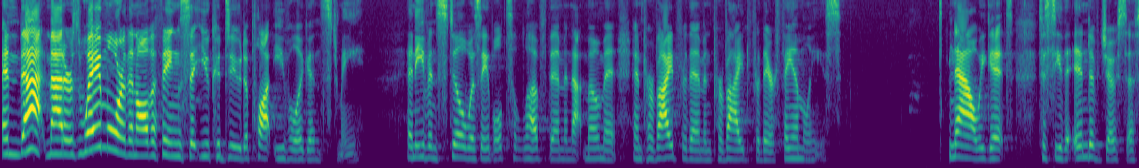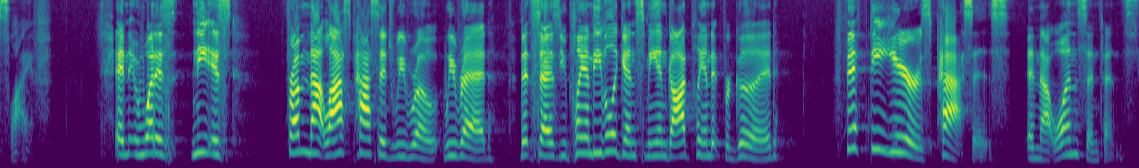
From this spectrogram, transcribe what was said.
And that matters way more than all the things that you could do to plot evil against me. And even still was able to love them in that moment and provide for them and provide for their families. Now we get to see the end of Joseph's life. And, and what is neat is from that last passage we wrote, we read that says, You planned evil against me and God planned it for good. 50 years passes in that one sentence.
